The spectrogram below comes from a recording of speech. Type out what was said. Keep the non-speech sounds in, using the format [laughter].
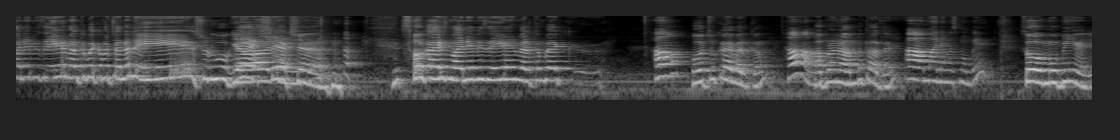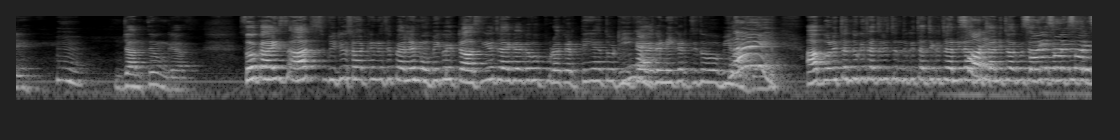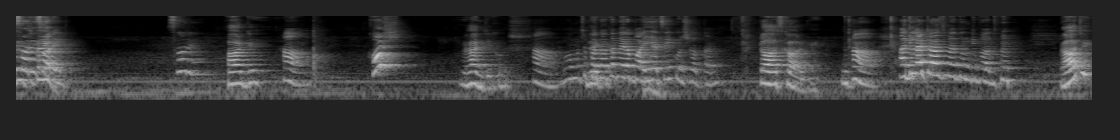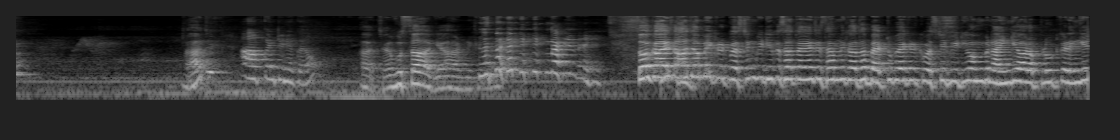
My name is uh welcome back our channel uh शुरू हो गया reaction so guys my name is uh and welcome back हाँ। हो चुका है वेलकम हाँ। अपना नाम बता दें। My name is Mubi so movie है ये। हम्म। जानते होंगे आप। सो so गाइस आज वीडियो स्टार्ट करने से पहले मूवी को एक टास्क दिया जाएगा। अगर वो पूरा करती हैं तो ठीक है। अगर नहीं करती तो वो भी नहीं। आप बोले चंदू के चाचा ने चंदू के चाचे को चांदनी रात में चांदनी चौक में sorry sorry sorry sorry sorry गए हाँ। खुश? हाँ जी खुश। हाँ वो मुझे पता था मेरा भाई ऐसे ही खुश होता है। टास्क हार गए। हाँ अगला टॉस मैं दूँगी बाद में। हाँ जी। हाँ जी। आप कंटिन्यू करो। अच्छा गुस्सा आ गया हारने के [laughs] नहीं नहीं। सो गाइस आज हम एक रिक्वेस्टिंग वीडियो के साथ आए हैं जैसे हमने कहा था back to back requested video हम बनाएँगे और अपलोड करेंगे।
